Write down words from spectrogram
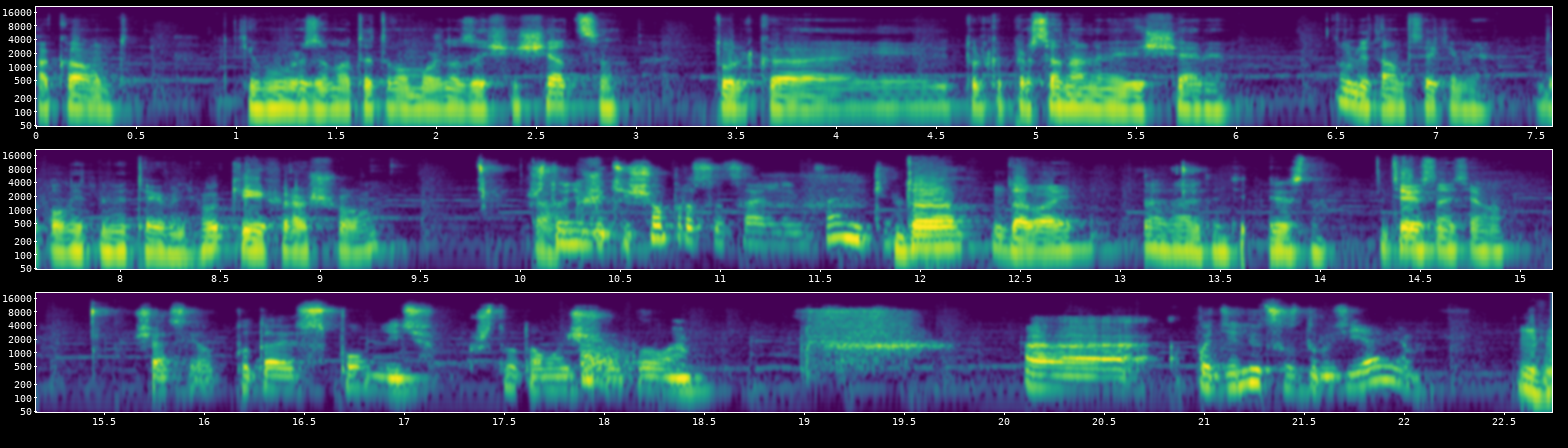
аккаунт. Таким образом, от этого можно защищаться только, э, только персональными вещами. Ну или там всякими дополнительными требованиями. Окей, хорошо. Что-нибудь еще про социальные механики? Да, давай. Да, да, это интересно. Интересная тема. Сейчас я пытаюсь вспомнить, что там еще было. А, поделиться с друзьями. Угу.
